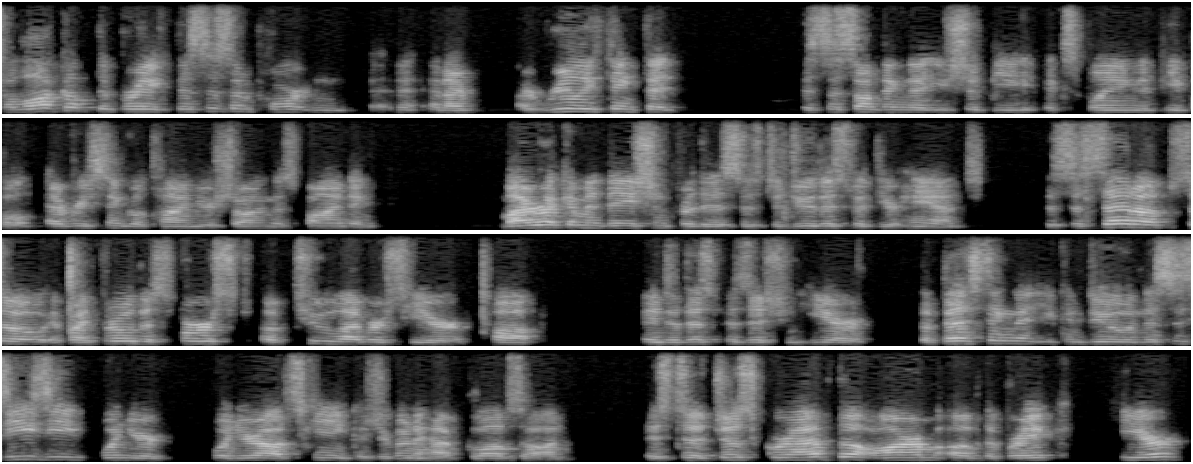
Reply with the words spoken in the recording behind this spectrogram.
to lock up the brake, this is important. And I, I really think that this is something that you should be explaining to people every single time you're showing this binding. My recommendation for this is to do this with your hands. This is set up so if I throw this first of two levers here up into this position here, the best thing that you can do, and this is easy when you're when you're out skiing because you're going to have gloves on, is to just grab the arm of the brake here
